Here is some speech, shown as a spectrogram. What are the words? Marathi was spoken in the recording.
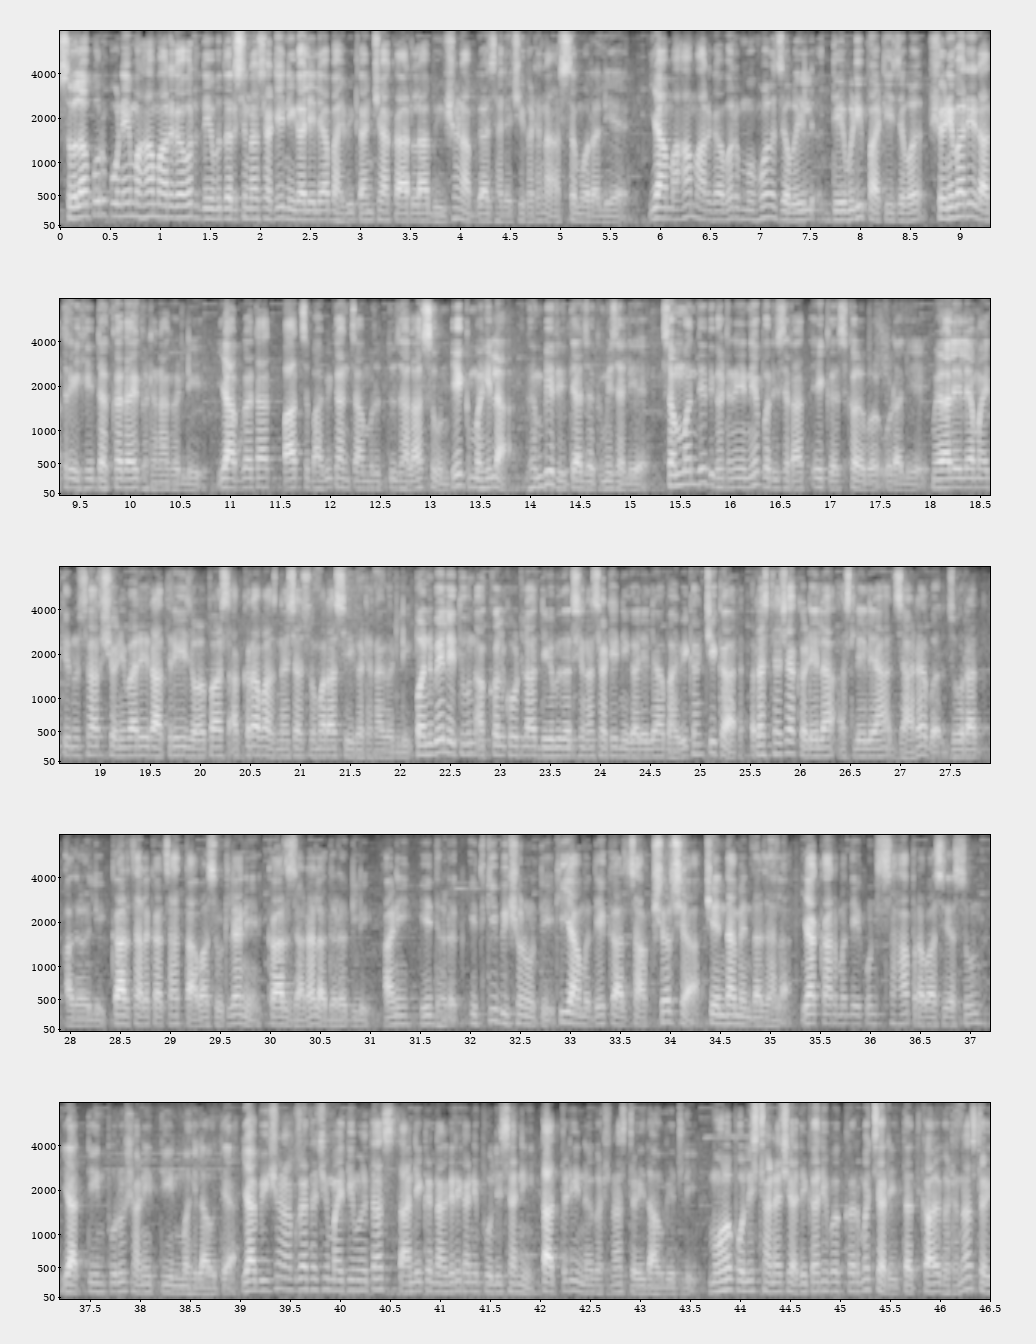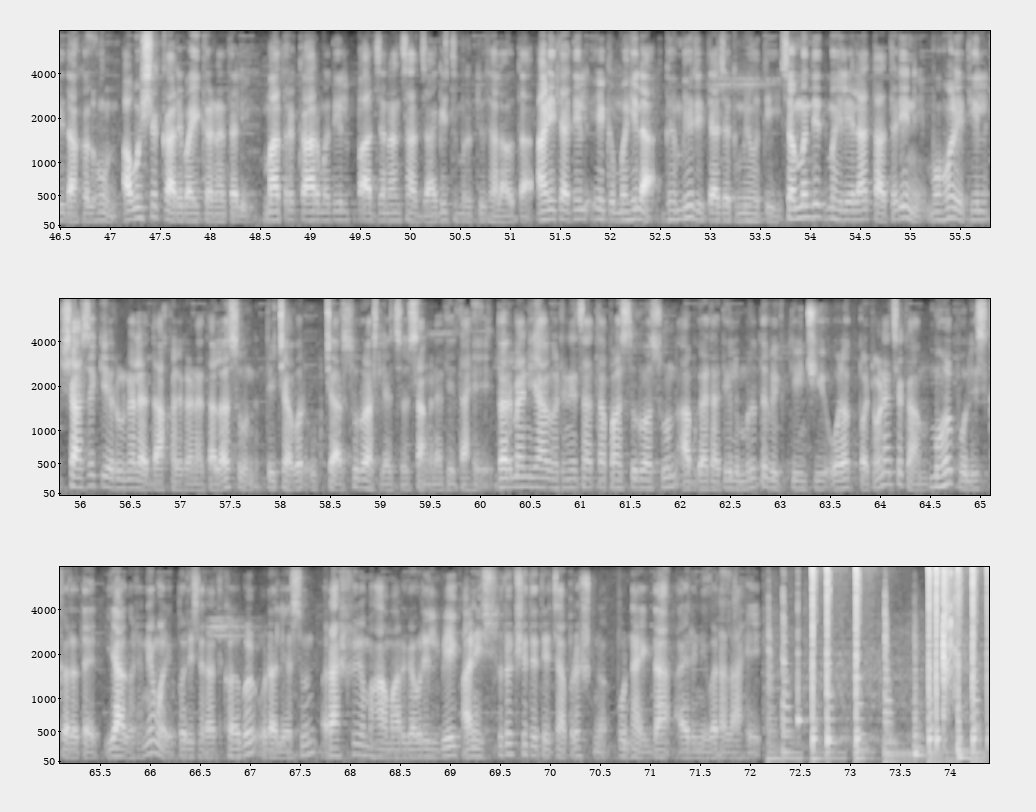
सोलापूर पुणे महामार्गावर देवदर्शनासाठी निघालेल्या भाविकांच्या कारला भीषण अपघात झाल्याची घटना समोर आली आहे. या महामार्गावर मोहोळ जवळील देवडी पाटीजवळ शनिवारी रात्री ही धक्कादायक घटना घडली. या अपघातात पाच भाविकांचा मृत्यू झाला असून एक महिला गंभीररित्या जखमी झाली आहे. संबंधित घटनेने परिसरात एकच खळबळ उडाली आहे. मिळालेल्या माहितीनुसार शनिवारी रात्री जवळपास अकरा वाजण्याच्या सुमारास ही घटना घडली. पनवेल येथून अक्कलकोटला देवदर्शनासाठी निघालेल्या भाविकांची कार रस्त्याच्या कडेला असलेल्या झाडावर जोरात आदळली. कार चालकाचा ताबा सुटल्याने कार झाडाला धडकली आणि ही धडक इतकी भीषण होती की यामध्ये कारचा अक्षरशः चेंदामेंदा झाला. या कारमध्ये एकूण सहा प्रवासी असून यात तीन पुरुष आणि तीन महिला होत्या. या भीषण अपघाताची माहिती मिळताच स्थानिक नागरिक आणि पोलिसांनी तातडीनं घटनास्थळी धाव घेतली. मोहोळ पोलीस ठाण्याचे अधिकारी व कर्मचारी तत्काळ घटनास्थळी दाखल होऊन आवश्यक कार्यवाही करण्यात आली. मात्र कारमधील पाच जणांचा जागीच मृत्यू झाला होता आणि त्यातील एक महिला गंभीररित्या जखमी होती. संबंधित महिलेला तातडीने मोहोळ येथील शासकीय रुग्णालयात दाखल करण्यात आलं असून तिच्यावर उपचार सुरू असल्याचं सांगण्यात येत आहे. दरम्यान या घटनेचा तपास सुरू असून अपघातातील मृत व्यक्तींची ओळख पटवण्याचं काम मोहोळ पोलीस करत आहेत. या घटनेमुळे परिसरात खळबळ उडाली असून राष्ट्रीय महामार्गावरील वेग आणि सुरक्षिततेचा प्रश्न पुन्हा एकदा ऐरणीवर आला आहे.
